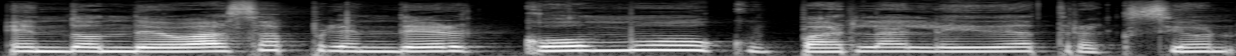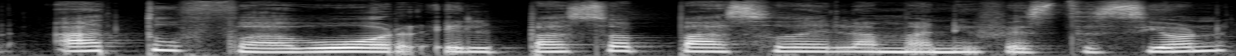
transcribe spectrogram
en donde vas a aprender cómo ocupar la ley de atracción a tu favor, el paso a paso de la manifestación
